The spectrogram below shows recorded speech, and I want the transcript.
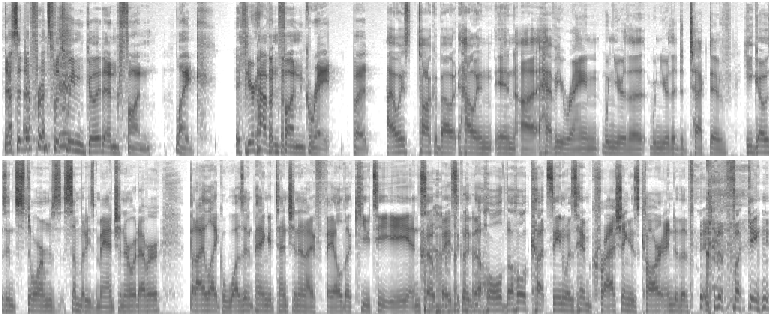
There's a difference between good and fun. Like, if you're having fun, great. But I always talk about how in in uh, Heavy Rain, when you're the when you're the detective, he goes and storms somebody's mansion or whatever. But I like wasn't paying attention and I failed a QTE, and so basically the whole the whole cutscene was him crashing his car into the into the fucking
